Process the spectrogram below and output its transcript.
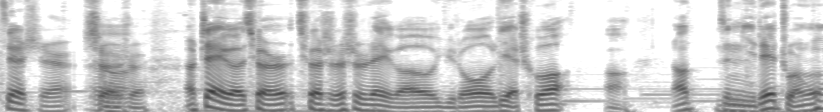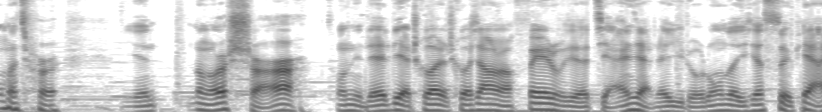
确实是是，然后这个确实确实是这个宇宙列车啊，然后就你这主人公呢，就是你弄根绳儿从你这列车这车厢上飞出去，捡一捡这宇宙中的一些碎片，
